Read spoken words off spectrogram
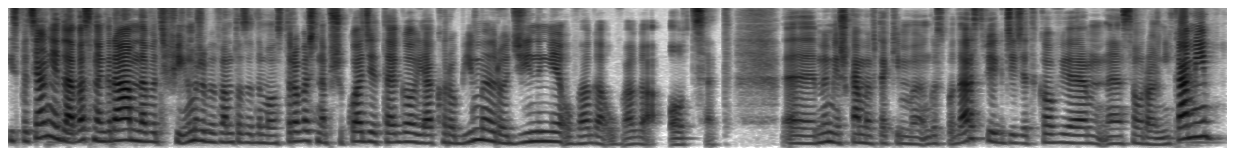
I specjalnie dla Was nagrałam nawet film, żeby Wam to zademonstrować na przykładzie tego, jak robimy rodzinnie, uwaga, uwaga, ocet. E, my mieszkamy w takim gospodarstwie, gdzie dziadkowie e, są rolnikami,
